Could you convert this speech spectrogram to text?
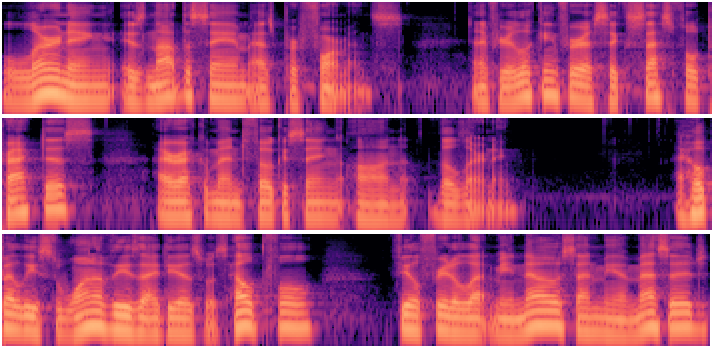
learning is not the same as performance. And if you're looking for a successful practice, I recommend focusing on the learning. I hope at least one of these ideas was helpful. Feel free to let me know, send me a message.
